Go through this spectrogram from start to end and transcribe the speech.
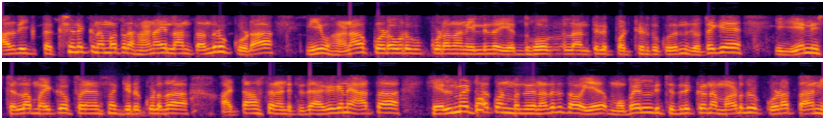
ಆದ್ರೆ ಈಗ ತಕ್ಷಣಕ್ಕೆ ನಮ್ಮ ಹತ್ರ ಹಣ ಇಲ್ಲ ಅಂತಂದ್ರೂ ಕೂಡ ನೀವು ಹಣ ಕೊಡೋವರೆಗೂ ಕೂಡ ನಾನು ಇಲ್ಲಿಂದ ಎದ್ದು ಹೋಗಲ್ಲ ಅಂತೇಳಿ ಪಟ್ಟಿ ಕೂತಿದ್ದೀನಿ ಜೊತೆಗೆ ಈಗ ಏನು ಇಷ್ಟೆಲ್ಲ ಮೈಕ್ರೋ ನ ಕಿರುಕುಳದ ಅಟ್ಟಹಾಸ ನಡೀತಿದೆ. ಹಾಗಾಗಿ ಆತ ಹೆಲ್ಮೆಟ್ ಹಾಕೊಂಡು ಬಂದಿದ್ದಾನೆ. ಅಂದ್ರೆ ತಾವು ಮೊಬೈಲ್ ಚಿತ್ರೀಕರಣ ಮಾಡಿದ್ರು ಕೂಡ ತಾನು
